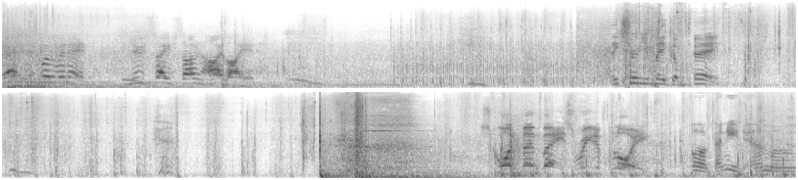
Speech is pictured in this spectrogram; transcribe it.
Gas is moving in. New safe zone highlighted. Make sure you make them pay. Squad member is redeploying. Fuck, I need ammo.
